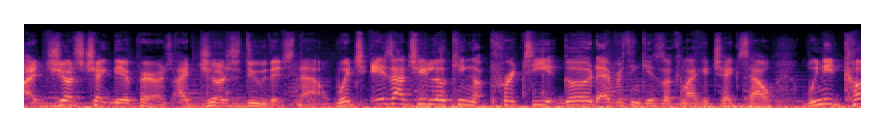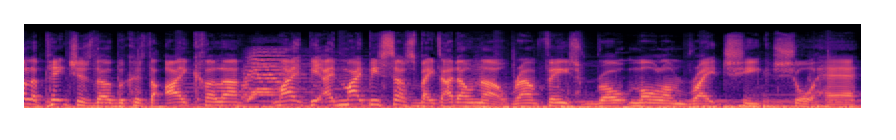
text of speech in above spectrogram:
I just checked the appearance. I just do this now, which is actually looking pretty good. Everything is looking like it checks out. We need color pictures though, because the eye color might be, it might be suspect. I don't know. Round face, ro mole on right cheek, short hair,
